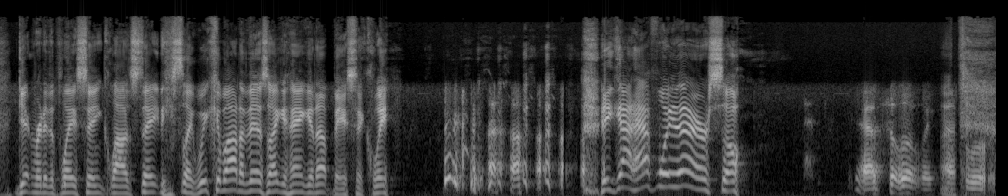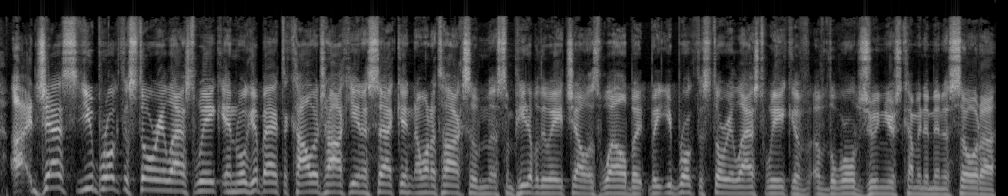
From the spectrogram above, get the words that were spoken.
getting ready to play St. Cloud State. He's like, "We come out of this, I can hang it up." Basically, he got halfway there, so Absolutely, absolutely. Uh, Jess, you broke the story last week, and we'll get back to college hockey in a second. I want to talk some some PWHL as well, but but you broke the story last week of, of the World Juniors coming to Minnesota,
